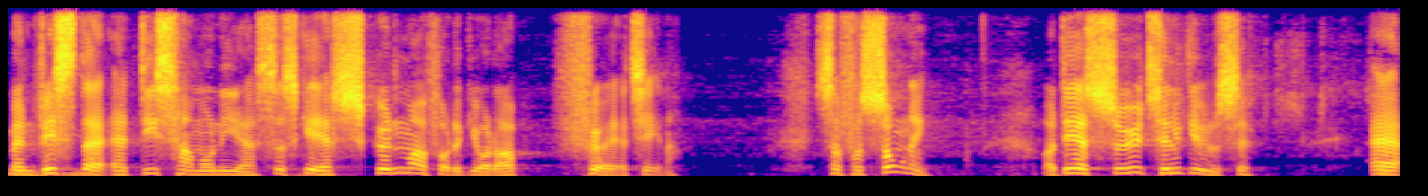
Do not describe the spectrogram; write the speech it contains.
Men hvis der er disharmonier, så skal jeg skynde mig at få det gjort op, før jeg tjener. Så forsoning og det at søge tilgivelse er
